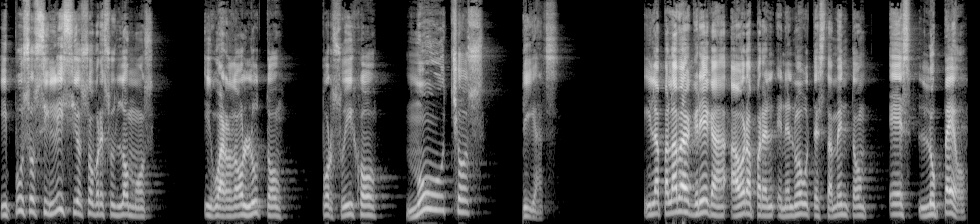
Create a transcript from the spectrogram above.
y puso cilicio sobre sus lomos y guardó luto por su hijo muchos días. Y la palabra griega ahora en el Nuevo Testamento es lupeo.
